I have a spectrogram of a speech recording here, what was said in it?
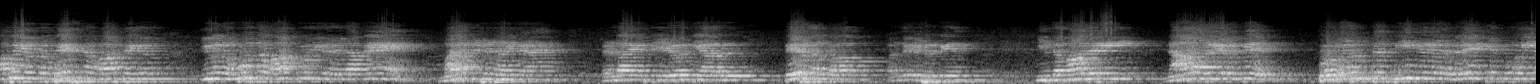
அப்ப இவங்க பேசின வார்த்தைகள் இவங்க கொடுத்த வாக்குறுதிகள் எல்லாமே மறந்துட்டு நினைக்கிறேன். ரெண்டாயிரத்தி இருபத்தி ஆறு தேர்தல் களம் வந்துகிட்டு இருக்கு. இந்த மாதிரி நாளர்களுக்கு தொடர்ந்து தீங்குகளை விளைவிக்கக்கூடிய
